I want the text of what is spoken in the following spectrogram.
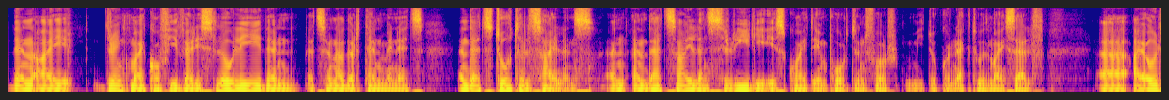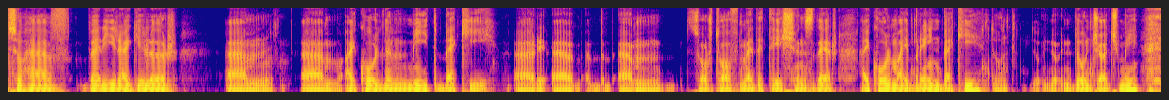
Then I drink my coffee very slowly. Then that's another ten minutes, and that's total silence. And and that silence really is quite important for me to connect with myself. Uh, I also have very regular. Um, um, I call them meet Becky uh, uh, um, sort of meditations. There, I call my brain Becky. Don't don't, judge me,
